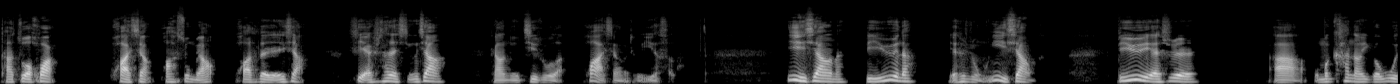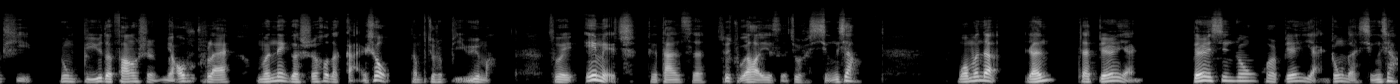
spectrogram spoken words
他作画、画像、画素描、画他的人像，这也是他的形象，然后你就记住了画像这个意思了。意象呢，比喻呢，也是种意象，比喻也是。啊，我们看到一个物体，用比喻的方式描述出来，我们那个时候的感受，那不就是比喻吗？所以，image 这个单词最主要的意思就是形象。我们的人在别人眼、别人心中或者别人眼中的形象，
